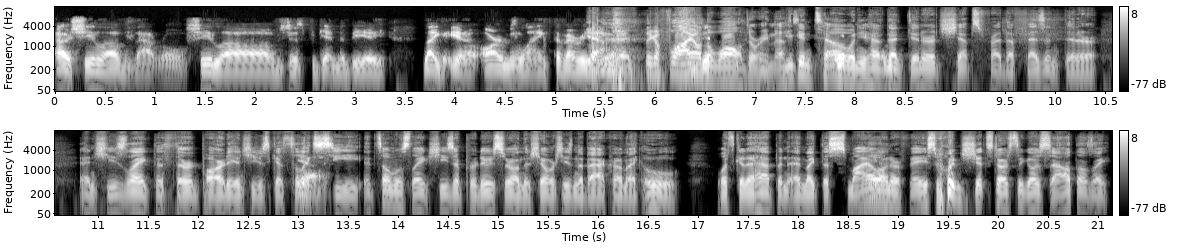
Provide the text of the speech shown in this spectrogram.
Oh, she loves that role. She loves just getting to be a, like, you know, arm's length of everything. Yeah, like a fly on the wall during this. You can tell when you have that dinner at Shep's, the pheasant dinner, and she's like the third party, and she just gets to like Yeah. see. It's almost like she's a producer on the show, or she's in the background, like, "Ooh, what's gonna happen?" And like the smile Yeah. on her face when shit starts to go south, I was like,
